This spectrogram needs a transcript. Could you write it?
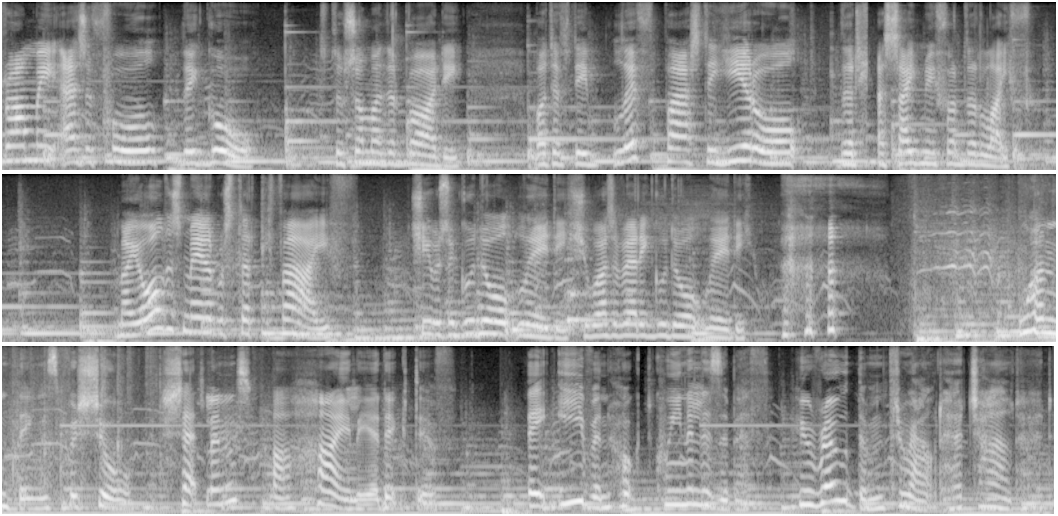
from me as a foal, they go to some other body. But if they live past a year old, they're aside me for their life. My oldest mare was 35. She was a good old lady. She was a very good old lady. One thing's for sure, Shetlands are highly addictive. They even hooked Queen Elizabeth, who rode them throughout her childhood.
